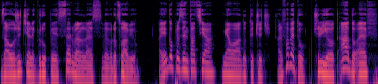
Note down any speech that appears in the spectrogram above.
założyciel grupy Serverless we Wrocławiu. A jego prezentacja miała dotyczyć alfabetu, czyli od A do F,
